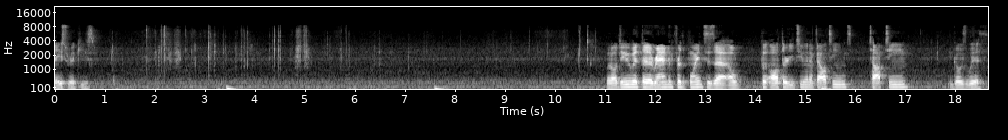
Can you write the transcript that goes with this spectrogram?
Base rookies. What I'll do with the random for the points is uh, I'll put all 32 NFL teams, top team goes with.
